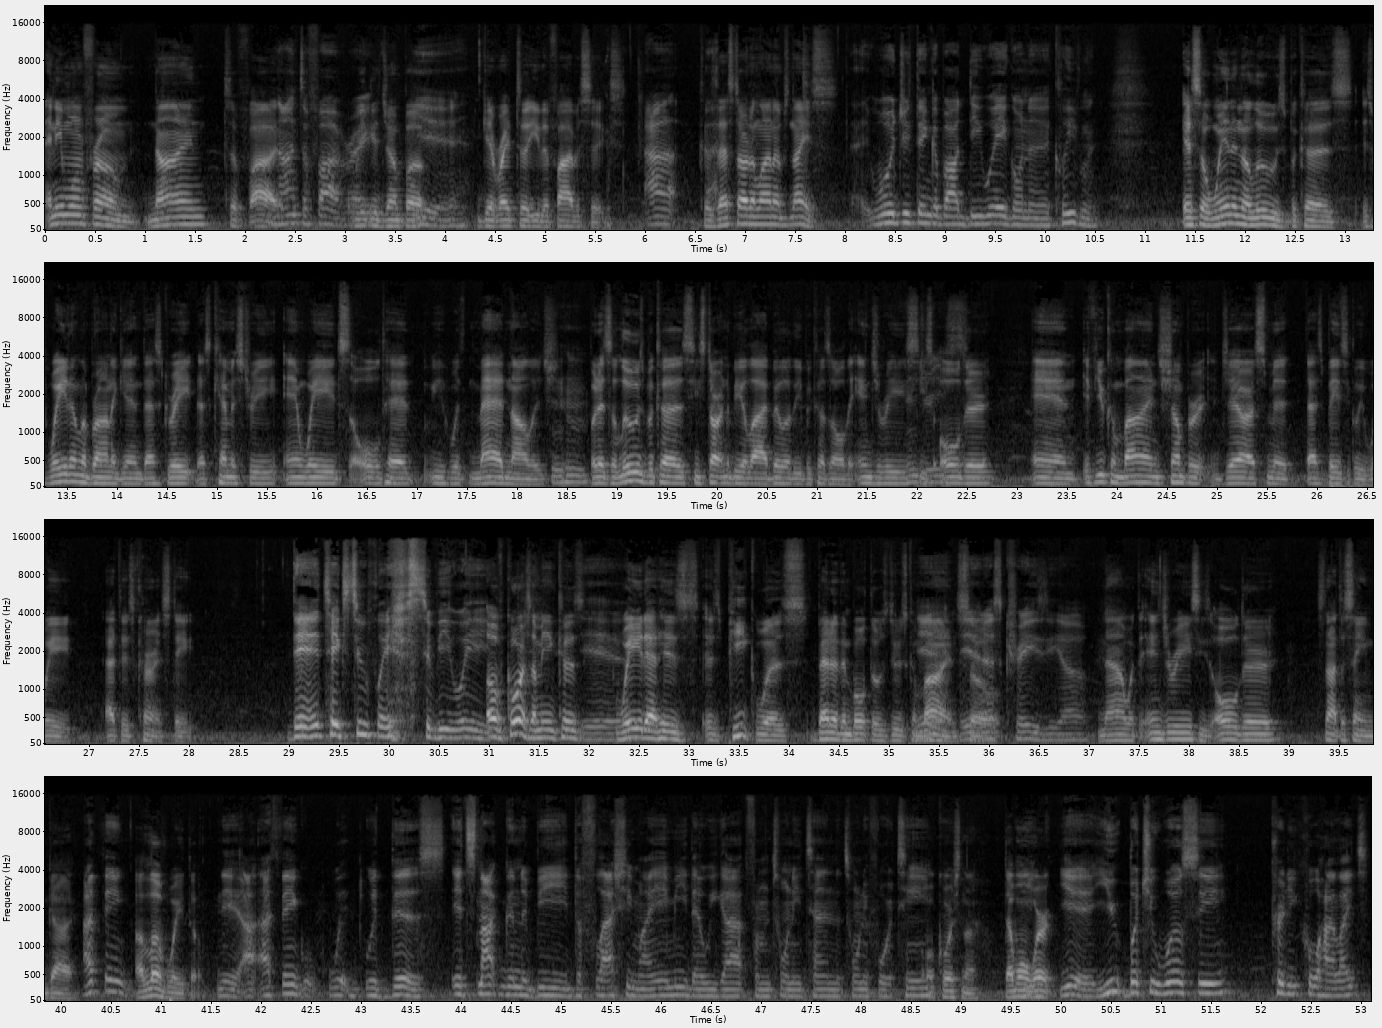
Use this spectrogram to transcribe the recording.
Anyone from nine to five, Nine to five, right? we could jump up, Yeah. get right to either five or six. Uh, Cause that starting lineup's nice. what would you think about D Wade going to Cleveland? It's a win and a lose because it's Wade and LeBron again. That's great. That's chemistry. And Wade's an old head with mad knowledge. Mhm. But it's a lose because he's starting to be a liability because of all the injuries. He's older. And if you combine Shumpert and J.R. Smith, that's basically Wade at this current state. Then it takes two players to be Wade. Of course, I mean, because Yeah. Wade at his, his peak was better than both those dudes combined. Yeah, so yeah, that's crazy, yo. now with the injuries, he's older. It's not the same guy. I think I love Wade though. Yeah, I, I think with with this, it's not gonna be the flashy Miami that we got from 2010 to 2014. of course not. That won't Ye- work. Yeah, you but you will see pretty cool highlights.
